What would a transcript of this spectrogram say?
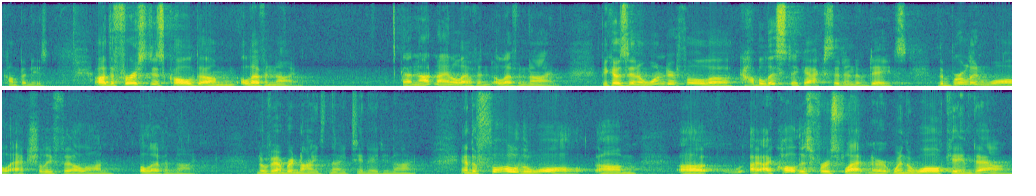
companies. Uh, the first is called um, 11.9. Uh, not 9-11, 11.9. Because in a wonderful uh, Kabbalistic accident of dates, the Berlin Wall actually fell on 11.9, November 9th, 1989. And the fall of the wall, um, uh, I, I call this first flattener when the wall came down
